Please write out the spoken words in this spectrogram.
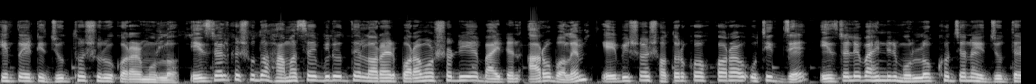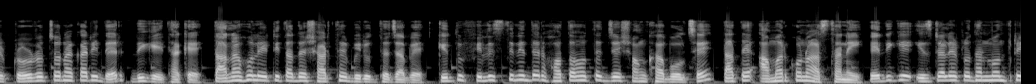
কিন্তু এটি যুদ্ধ শুরু করার মূল্য। ইসরায়েলকে শুধু হামাসের বিরুদ্ধে লড়াইয়ের পরামর্শ দিয়ে বাইডেন আরও বলেন এই বিষয়ে সতর্ক করা উচিত যে ইসরায়েলি বাহিনীর মূল লক্ষ্য যেন এই যুদ্ধের প্ররোচনাকারীদের দিকেই থাকে। তা না হলে এটি তাদের স্বার্থের বিরুদ্ধে যাবে। কিন্তু ফিলিস্তিনিদের হতাহতের যে সংখ্যা বলছে, তাতে আমার কোনো আস্থা নেই। এদিকে ইসরায়েলের প্রধানমন্ত্রী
